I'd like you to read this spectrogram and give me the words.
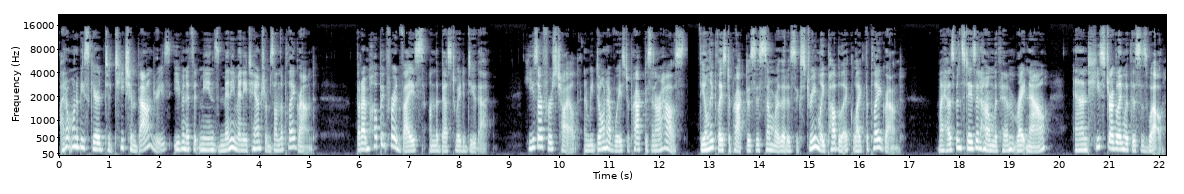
I don't want to be scared to teach him boundaries, even if it means many, many tantrums on the playground but I'm hoping for advice on the best way to do that. He's our first child, and we don't have ways to practice in our house. The only place to practice is somewhere that is extremely public, like the playground. My husband stays at home with him right now, and he's struggling with this as well.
